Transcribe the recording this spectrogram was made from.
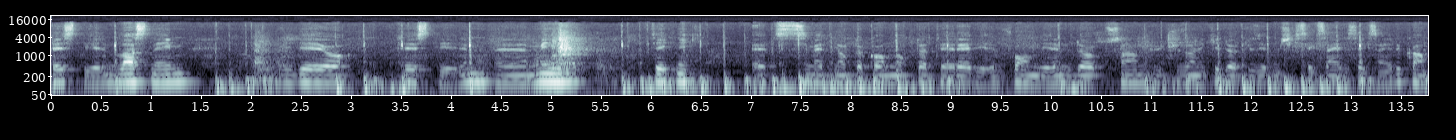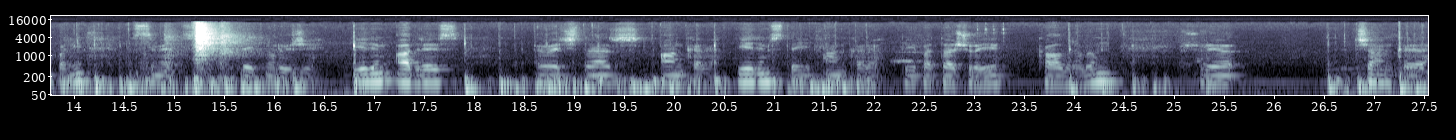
test diyelim. Last name video test diyelim. E, mail teknik simet.com.tr diyelim. Phone diyelim. 90 312 472 87 87 company simet teknoloji. Diyelim adres Öveçler Ankara. Diyelim state Ankara deyip hatta şurayı kaldıralım. Şuraya Çankaya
